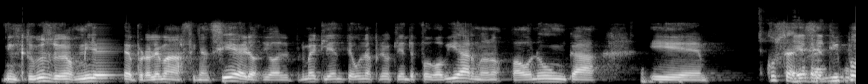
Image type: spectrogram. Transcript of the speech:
incluso tuvimos miles de problemas financieros, digo, el primer cliente, uno de los primeros clientes fue gobierno, no nos pagó nunca, y cosas de ese tipo.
